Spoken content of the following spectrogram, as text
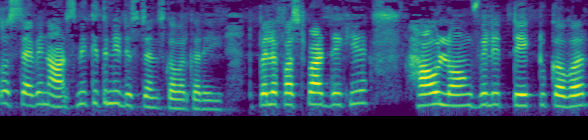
तो सेवन आवर्स में कितनी डिस्टेंस कवर करेगी? तो पहले फ़र्स्ट पार्ट देखिए how long will it take to cover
